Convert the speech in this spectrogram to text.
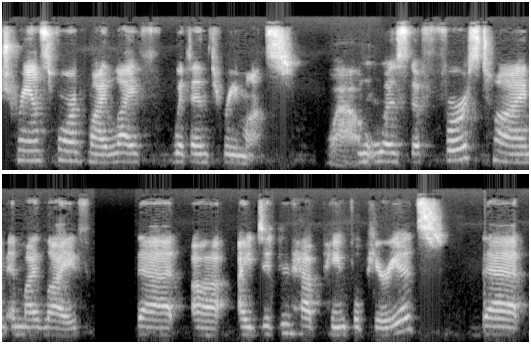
transformed my life within three months. Wow. It was the first time in my life that uh, I didn't have painful periods, that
